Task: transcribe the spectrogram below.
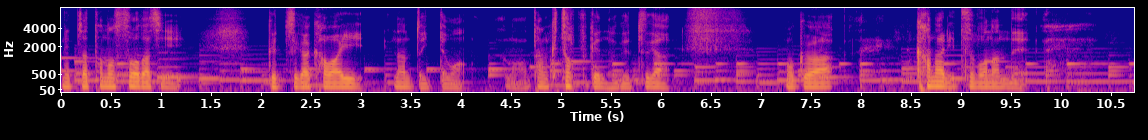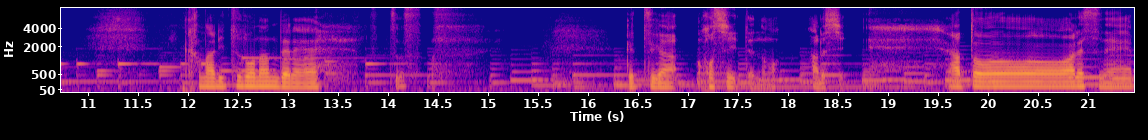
めっちゃ楽しそうだしグッズが可愛いなんといってもあのタンクトップくんのグッズが僕はかなりツボなんでかなりツボなんでねグッズが欲しいっていうのもあるし。あとあれっすね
